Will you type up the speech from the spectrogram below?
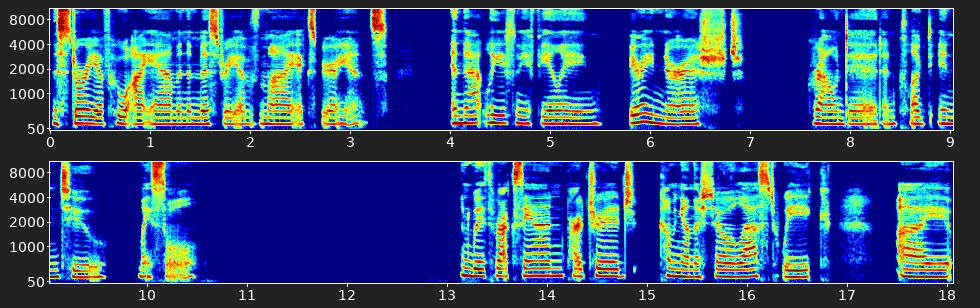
the story of who I am, and the mystery of my experience. And that leaves me feeling very nourished, grounded, and plugged into my soul. And with Roxanne Partridge coming on the show last week, I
